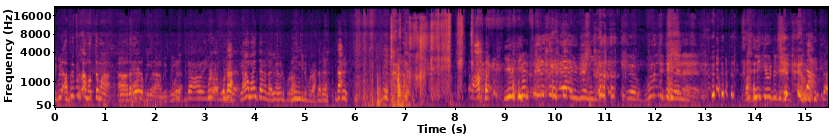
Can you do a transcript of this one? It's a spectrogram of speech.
இப்படி அப்படி புடுறா மொத்தமா அந்த கையில பிடிக்கிறான் அப்படி புடுறா. நான் வாங்கி தரேன்டா இங்க எடுத்து புடுறா இங்கிட்டு புடுறா இதை எடுத்து பிரிச்சுக்கிட்டே இருக்கியே நீங்க விழுந்துட்டேன் வலிக்கி விட்டுட்டு.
